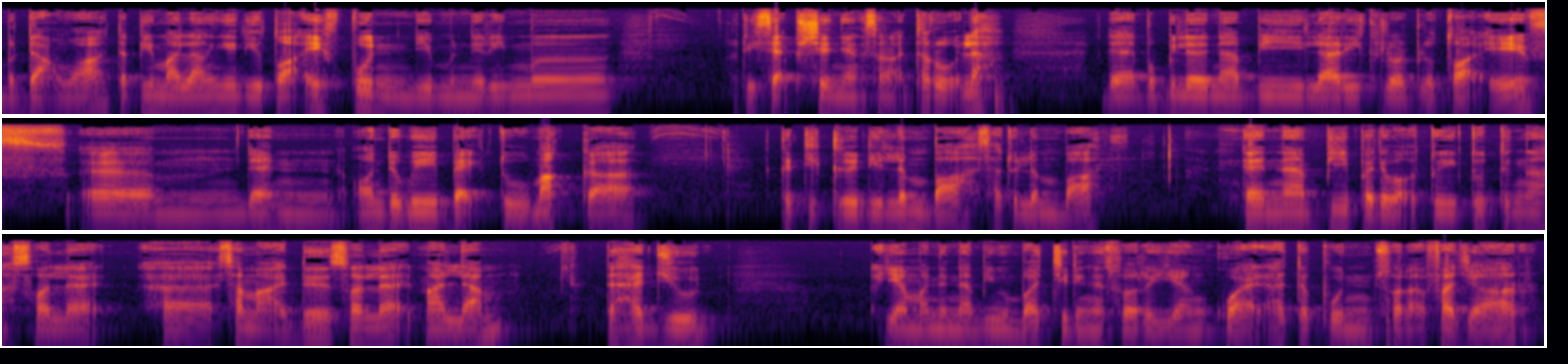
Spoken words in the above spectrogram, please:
berdakwah. Tapi malangnya di Taif pun dia menerima reception yang sangat teruk lah. Dan apabila Nabi lari keluar dari Taif um, dan on the way back to Makkah ketika di lembah satu lembah dan Nabi pada waktu itu tengah solat uh, sama ada solat malam tahajud yang mana Nabi membaca dengan suara yang kuat ataupun solat fajar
